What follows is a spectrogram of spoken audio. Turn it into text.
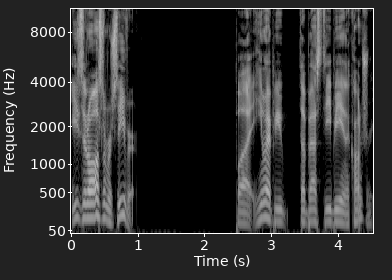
he's an awesome receiver, but he might be the best DB in the country.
